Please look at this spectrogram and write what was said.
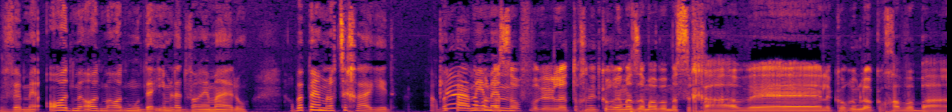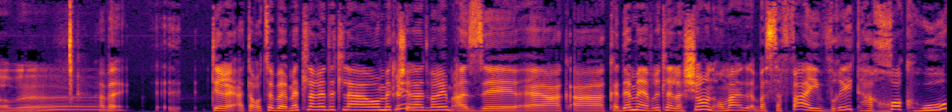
ומאוד מאוד מאוד מודעים לדברים האלו הרבה פעמים לא צריך להגיד. הרבה כן, פעמים אבל הם... בסוף לתוכנית קוראים הזמר במסכה וקוראים לו הכוכב הבא ו... אבל תראה, אתה רוצה באמת לרדת לעומק כן. של הדברים? אז uh, האקדמיה העברית ללשון אומרת, בשפה העברית החוק הוא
